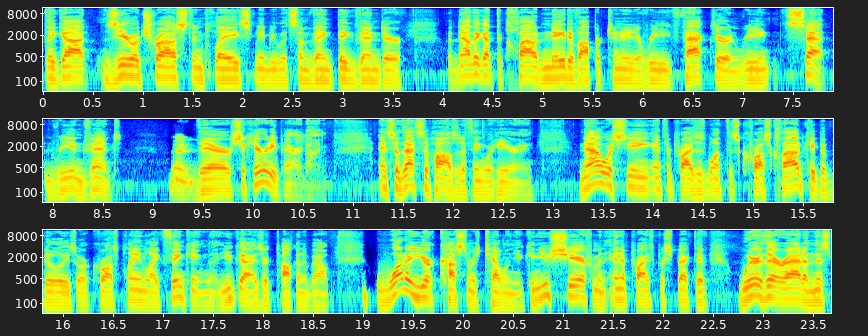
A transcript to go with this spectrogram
They got zero trust in place, maybe with some big vendor, but now they got the cloud native opportunity to refactor and reset and reinvent Right. their security paradigm. And so that's the positive thing we're hearing. Now we're seeing enterprises want this cross-cloud capabilities or cross-plane-like thinking that you guys are talking about. What are your customers telling you? Can you share from an enterprise perspective where they're at in this,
